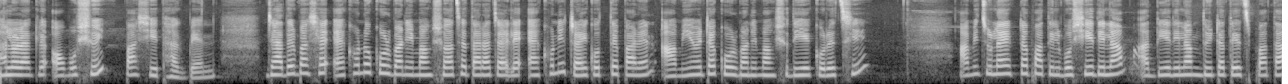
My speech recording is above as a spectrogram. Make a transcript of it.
ভালো লাগলে অবশ্যই পাশেই থাকবেন। যাদের বাসায় এখনও কোরবানি মাংস আছে, তারা চাইলে এখনই ট্রাই করতে পারেন। আমিও এটা কোরবানি মাংস দিয়ে করেছি। আমি চুলায় একটা পাতিল বসিয়ে দিলাম আর দিয়ে দিলাম দুইটা তেজপাতা,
